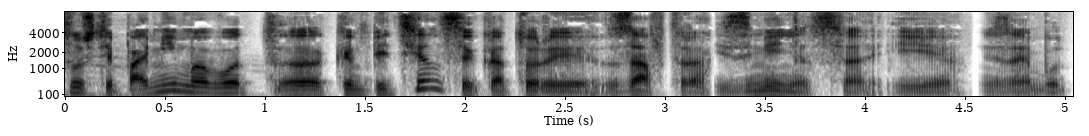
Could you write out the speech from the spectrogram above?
Слушайте, помимо вот э, компетенций, которые завтра изменятся и, не знаю, будут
